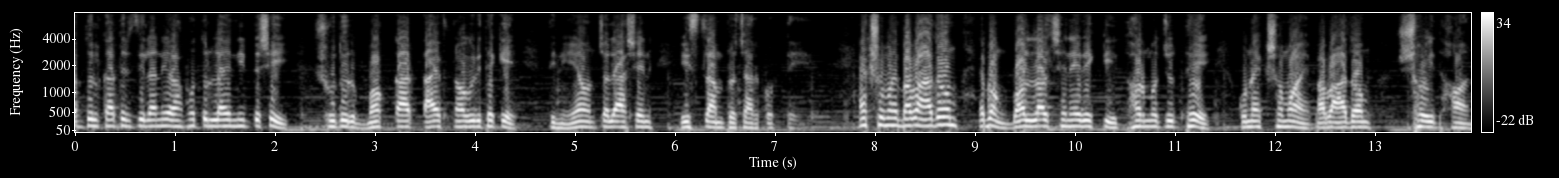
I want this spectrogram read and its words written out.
আব্দুল কাদের জিলানি রহমতুল্লাহের নির্দেশেই সুদূর মক্কার তায়েফ নগরী থেকে তিনি এ অঞ্চলে আসেন ইসলাম প্রচার করতে। একসময় বাবা আদম এবং বল্লাল সেনের একটি ধর্মযুদ্ধে কোনো এক সময় বাবা আদম শহীদ হন।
